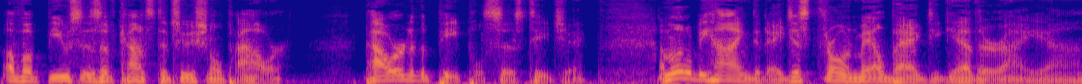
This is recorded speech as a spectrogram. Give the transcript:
of abuses of constitutional power. Power to the people, says TJ. I'm a little behind today, just throwing mailbag together. I uh,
